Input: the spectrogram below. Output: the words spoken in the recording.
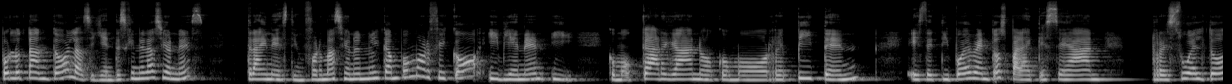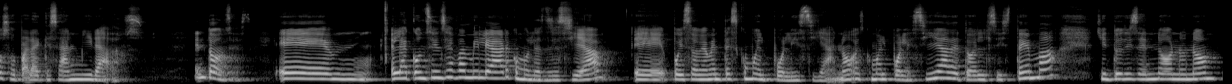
Por lo tanto, las siguientes generaciones traen esta información en el campo mórfico y vienen y como cargan o como repiten este tipo de eventos para que sean resueltos o para que sean mirados. Entonces, em, la conciencia familiar, como les decía, eh, pues obviamente es como el policía, ¿no? Es como el policía de todo el sistema y entonces dicen, no, no, no,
